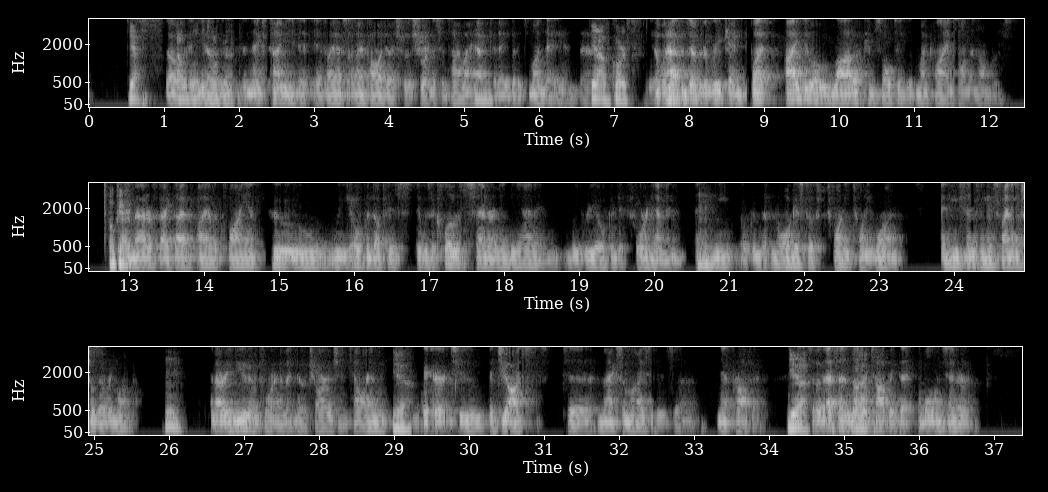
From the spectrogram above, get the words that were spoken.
Yes. So you know, the, the, next time if I have something, I apologize for the shortness in time I have mm-hmm. today, but it's Monday, and uh, yeah, of course. You know what yeah. happens over the weekend. But I do a lot of consulting with my clients on the numbers. Okay. As a matter of fact, I have, I have a client who we opened up his. It was a closed center in Indiana, and we reopened it for him, and and mm-hmm. he opened it in August of 2021, and he sends me his financials every month. Mm and I review them for him at no charge and tell him yeah. where to adjust to maximize his uh, net profit. Yeah. So that's another wow. topic that bowling center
